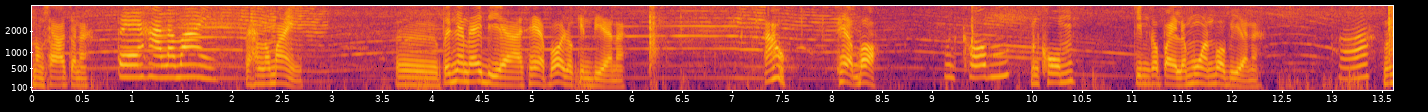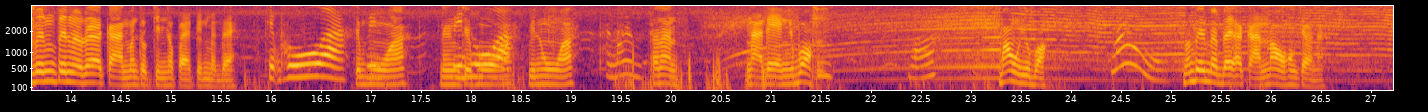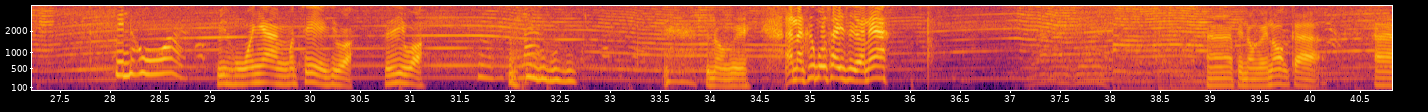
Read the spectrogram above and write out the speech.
น้องเช้าวจ้ะนะแปรฮาละไม้ไปหันเราใหม่เออเป็นยังไงเบียร์แซ่บบ่จะกินเบียร์นะอ้าวแซ่บบ่มันคมมันคมกินเข้าไปแล้วม่วนบ่เบียร์นะฮะมันเป็นเป็นแบบไรอาการมันจะกินเข้าไปเป็นแบบไรเจ็บหัว เจ็บหัวหนึ่งวินเจ็บหัวหัววินหัวท่านั่นเท่านั้นหน้าแดงอยู่บ่เหรอเมาอยู่บ่เมามันเป็นแบบใดอาการเมาของเจ้านะเป็นหัววินหัวย่างมันเซ่ใช่ปะใช่ปะพี่น้องเลยอันนั้นคือโบใส่เสือเนี่ยอ่าพี่น้องเลยเนอกกะอ่า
